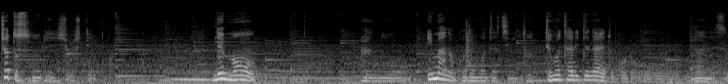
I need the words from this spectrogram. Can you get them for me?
ちょっとその練習をしていく、でもあの今の子供たちにとっても足りてないところなんです。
